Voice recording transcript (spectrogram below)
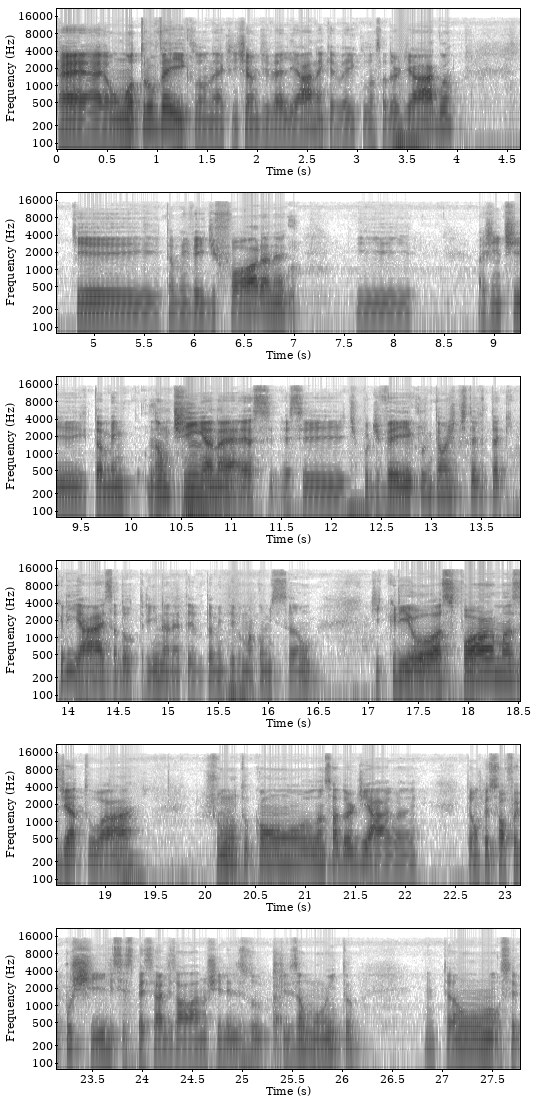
É, é um outro veículo, né? Que a gente chama de VLA, né? Que é veículo lançador de água. Que também veio de fora, né? E a gente também não tinha, né? Esse, esse tipo de veículo. Então a gente teve até que criar essa doutrina, né? Teve, também teve uma comissão que criou as formas de atuar junto com o lançador de água, né? Então o pessoal foi pro Chile, se especializar lá no Chile, eles utilizam muito. Então você,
